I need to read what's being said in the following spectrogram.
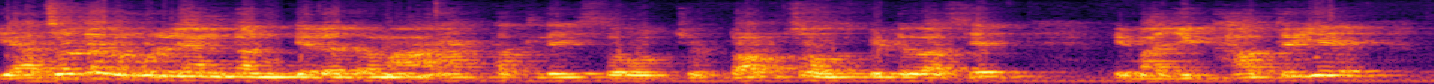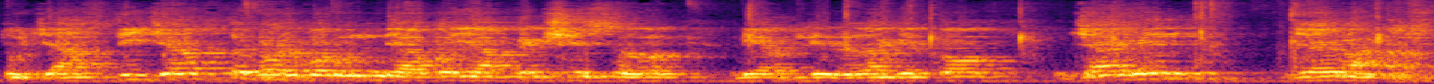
याचं जर मूल्यांकन केलं तर महाराष्ट्रातले सर्वोच्च टॉपचं हॉस्पिटल असेल ही माझी खात्री आहे. तू जास्तीत जास्त भरभरून द्यावं या अपेक्षेसह. मी आपली रजा घेतो. जय हिंद. जय महाराष्ट्र.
